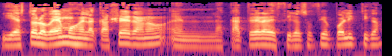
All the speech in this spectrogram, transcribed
y esto lo vemos en la carrera, ¿no? En la cátedra de filosofía política.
